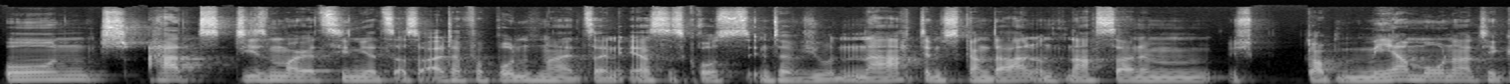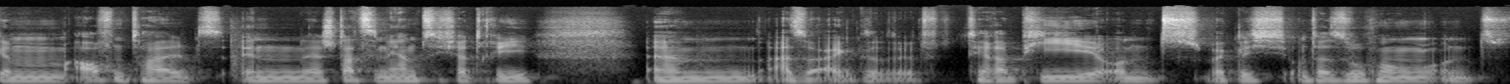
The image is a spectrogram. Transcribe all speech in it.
und hat diesem Magazin jetzt aus alter Verbundenheit sein erstes großes Interview nach dem Skandal und nach seinem, ich glaube, mehrmonatigem Aufenthalt in der stationären Psychiatrie, ähm, also Therapie und wirklich Untersuchung und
